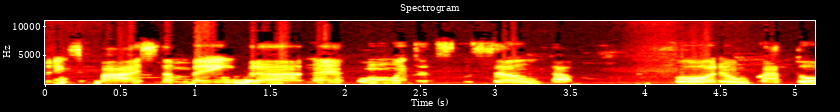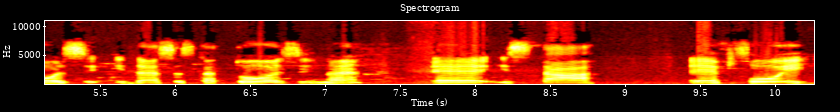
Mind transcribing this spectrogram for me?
principais também para, né, com muita discussão, tal, foram 14 e dessas 14, né, é, está é, foi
